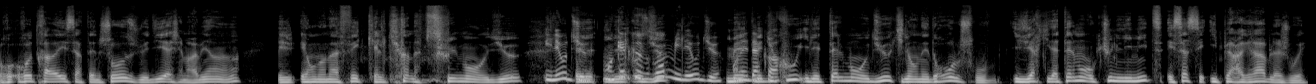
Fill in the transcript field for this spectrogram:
re- retravaillé certaines choses. Je lui ai dit ah, j'aimerais bien, hein, hein. Et, et on en a fait quelqu'un d'absolument odieux. Il est odieux. Et En quelques odieux. secondes, mais il est odieux. Mais, On est mais du d'accord. coup, il est tellement odieux qu'il en est drôle, je trouve. C'est-à-dire qu'il a tellement aucune limite, et ça, c'est hyper agréable à jouer.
